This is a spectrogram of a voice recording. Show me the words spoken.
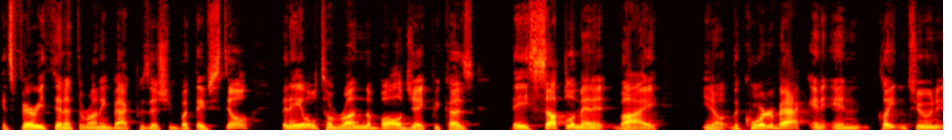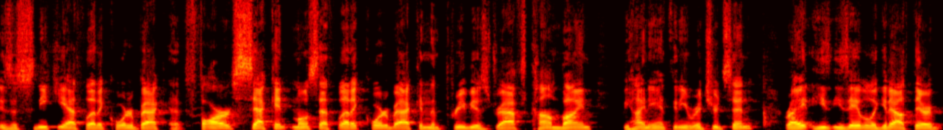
it's very thin at the running back position. But they've still been able to run the ball, Jake, because they supplement it by – you know, the quarterback and, and Clayton Tune is a sneaky athletic quarterback, a far second most athletic quarterback in the previous draft combine behind Anthony Richardson, right? He's, he's able to get out there,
